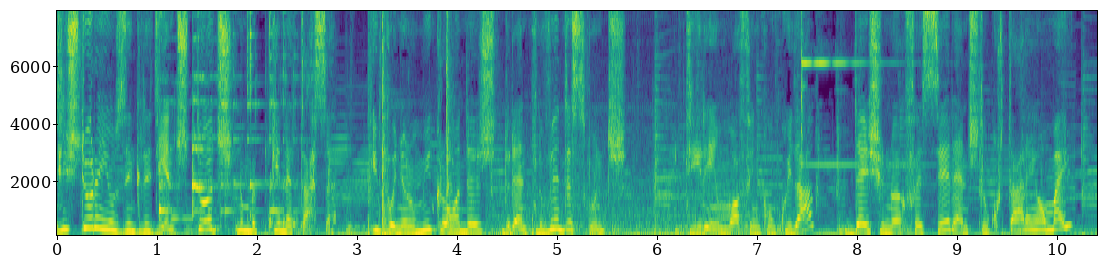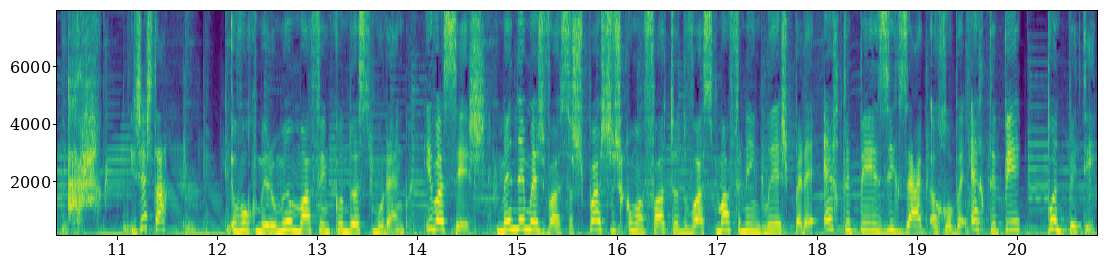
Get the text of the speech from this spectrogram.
Misturem os ingredientes todos numa pequena taça e ponham no micro-ondas durante 90 segundos. Tirem o muffin com cuidado, deixem-no arrefecer antes de o cortarem ao meio. Ah, e já está! Eu vou comer o meu muffin com doce de morango. E vocês? Mandem-me as vossas respostas com uma foto do vosso muffin em inglês para rtpzigzag.rtp.pt.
